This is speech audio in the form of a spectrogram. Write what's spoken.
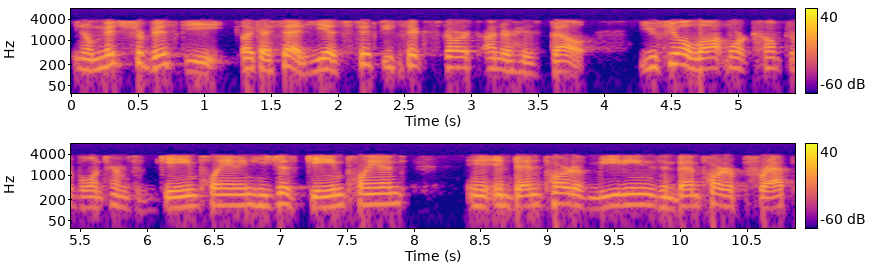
you know, Mitch Trubisky, like I said, he has 56 starts under his belt. You feel a lot more comfortable in terms of game planning. He's just game planned and, and been part of meetings and been part of prep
